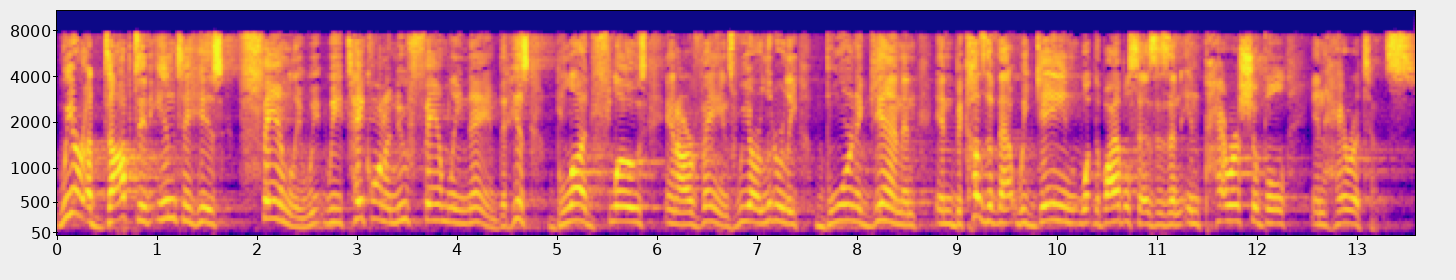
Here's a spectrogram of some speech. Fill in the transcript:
we are adopted into His family. We, we take on a new family name, that His blood flows in our veins. We are literally born again, and, and because of that, we gain what the Bible says is an imperishable inheritance.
